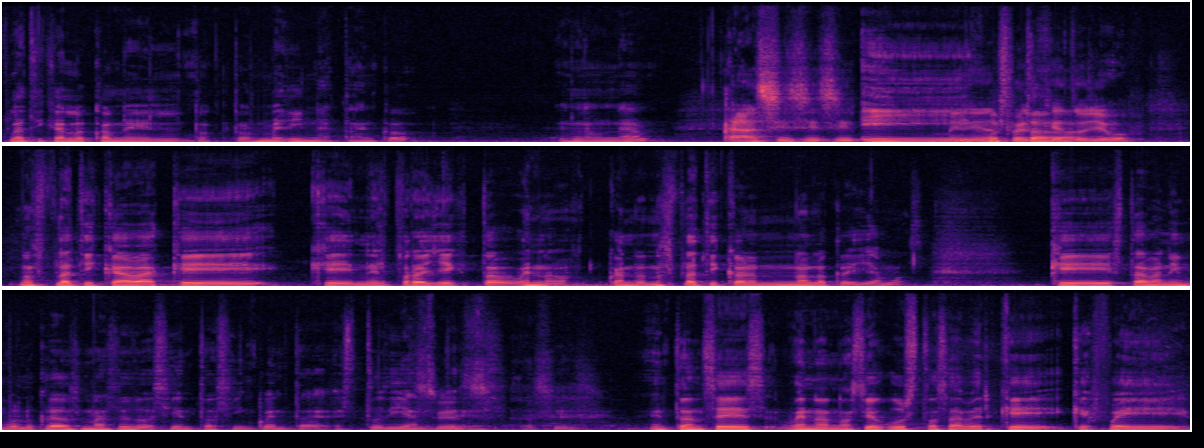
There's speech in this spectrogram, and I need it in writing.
platicarlo con el doctor Medina Tanco en la UNAM. Ah, sí, sí, sí. Y fue el que lo llevó. Nos platicaba que, que en el proyecto, bueno, cuando nos platicaron no lo creíamos, que estaban involucrados más de 250 estudiantes. Así es, Entonces, bueno, nos dio gusto saber que, que fue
